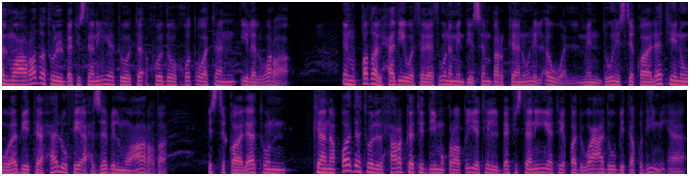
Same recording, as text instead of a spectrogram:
المعارضة الباكستانية تأخذ خطوة إلى الوراء. انقضى الحادي وثلاثون من ديسمبر كانون الأول من دون استقالات نواب تحالف أحزاب المعارضة. استقالات كان قادة الحركة الديمقراطية الباكستانية قد وعدوا بتقديمها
